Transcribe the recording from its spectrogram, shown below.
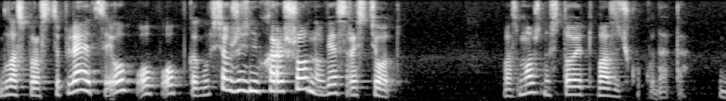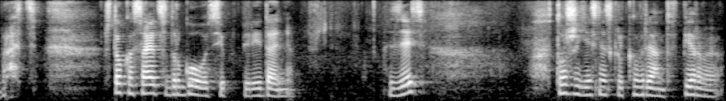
глаз просто цепляется и оп-оп-оп, как бы все в жизни хорошо, но вес растет. Возможно, стоит вазочку куда-то брать. Что касается другого типа переедания – Здесь тоже есть несколько вариантов. Первое.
